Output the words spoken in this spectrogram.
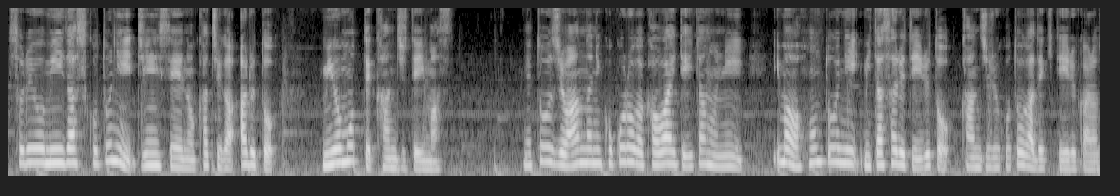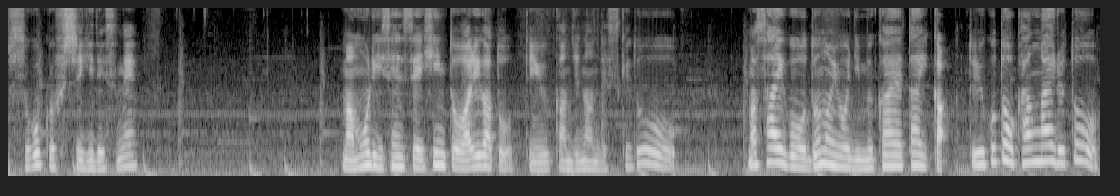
それを見いだすことに人生の価値があると身をもって感じています。で当時はあんなに心が乾いていたのに今は本当に満たされていると感じることができているからすごく不思議ですね。まあ、モリー先生ヒントをありがとうっていう感じなんですけど、まあ、最後をどのように迎えたいかということを考えると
